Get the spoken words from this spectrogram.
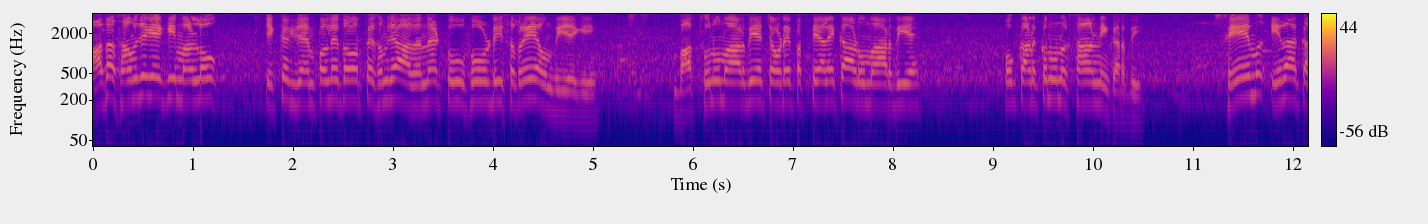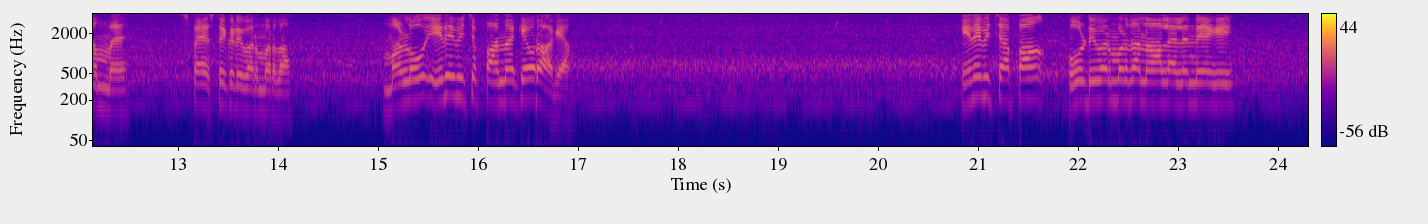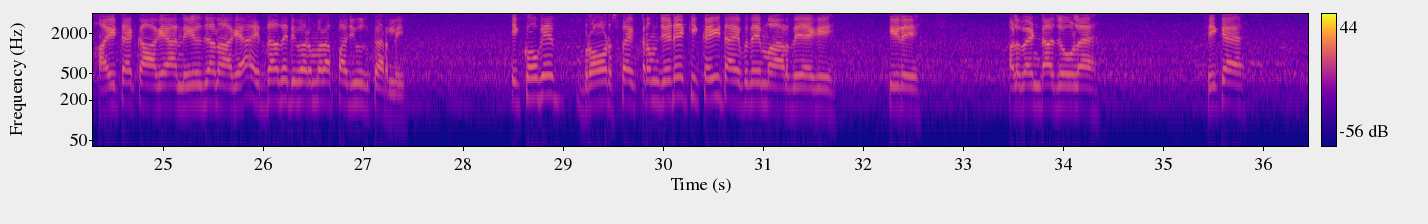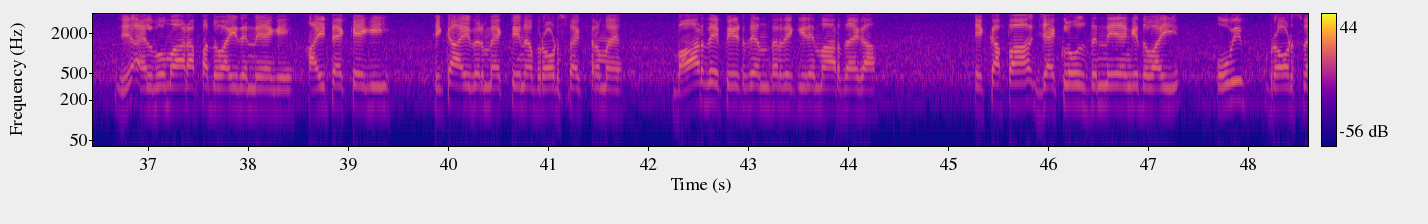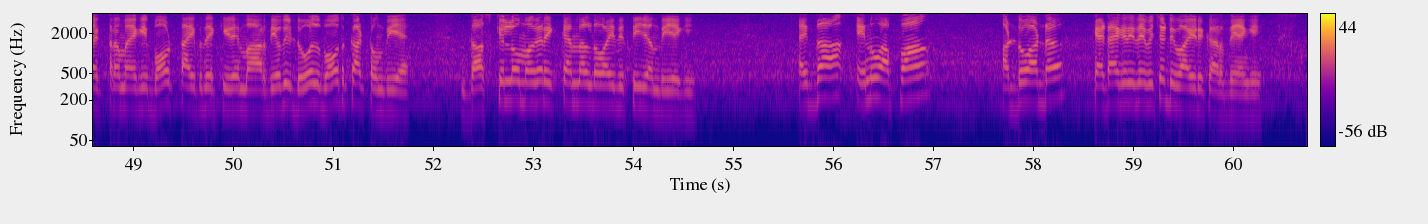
ਆ ਤਾਂ ਸਮਝ ਗਏ ਕਿ ਮੰਨ ਲਓ ਇੱਕ ਐਗਜ਼ਾਮਪਲ ਦੇ ਤੌਰ ਤੇ ਸਮਝਾ ਦਿੰਦਾ 2,4-D ਸਪਰੇਅ ਆਉਂਦੀ ਹੈਗੀ। ਬਾਥੂ ਨੂੰ ਮਾਰਦੀ ਹੈ ਚੌੜੇ ਪੱਤੇ ਵਾਲੇ ਘਾਹ ਨੂੰ ਮਾਰਦੀ ਹੈ। ਉਹ ਕਣਕ ਨੂੰ ਨੁਕਸਾਨ ਨਹੀਂ ਕਰਦੀ। ਸੇਮ ਇਹਦਾ ਕੰਮ ਹੈ ਸਪੈਸੀਫਿਕ ਡਿਵਰਮਰ ਦਾ। ਮੰਨ ਲਓ ਇਹਦੇ ਵਿੱਚ ਪਾਨਾ ਕਿਉਰ ਆ ਗਿਆ। ਇਹਦੇ ਵਿੱਚ ਆਪਾਂ ਹੋਰ ਡਿਵਰਮਰ ਦਾ ਨਾਮ ਲੈ ਲੈਂਦੇ ਹੈਗੇ। ਹਾਈਟੈਕ ਆ ਗਿਆ ਨੀਲਜਨ ਆ ਗਿਆ ਇਦਾਂ ਦੇ ਡਿਵਰਮਰ ਆਪਾਂ ਯੂਜ਼ ਕਰ ਲਈ ਇੱਕ ਹੋ ਗਏ ਬ੍ਰੌਡ ਸਪੈਕਟਰਮ ਜਿਹੜੇ ਕਿ ਕਈ ਟਾਈਪ ਦੇ ਮਾਰਦੇ ਹੈਗੇ ਕੀੜੇ। ਅਲਵੈਂਡਾ ਜੋਲ ਹੈ, ਠੀਕ ਹੈ। ਜੇ ਐਲਬੋਮਾਰ ਆਪਾਂ ਦਵਾਈ ਦਿੰਨੇ ਹੈਗੇ ਹਾਈਟੈਕ ਹੈਗੀ, ਠੀਕ ਹੈ। ਆਈਵਰਮੈਕਟਿਨ ਆ ਬ੍ਰੌਡ ਸਪੈਕਟਰਮ ਹੈ। ਬਾਹਰ ਦੇ ਪੇਟ ਦੇ ਅੰਦਰ ਦੇ ਕੀੜੇ ਮਾਰਦਾ ਹੈਗਾ। ਇੱਕ ਆਪਾਂ ਜੈਕਲੋਜ਼ ਦਿੰਨੇ ਹੈਗੇ ਦਵਾਈ। ਉਹ ਵੀ ਬ੍ਰੌਡ ਸਪੈਕਟਰਮ ਹੈਗੀ, ਬਹੁਤ ਟਾਈਪ ਦੇ ਕੀੜੇ ਮਾਰਦੀ ਉਹਦੀ ਡੋਜ਼ ਬਹੁਤ ਘੱਟ ਹੁੰਦੀ ਹੈ। 10 ਕਿਲੋ ਮਗਰ 1 ml ਦਵਾਈ ਦਿੱਤੀ ਜਾਂਦੀ ਹੈਗੀ। ਐਦਾਂ ਇਹਨੂੰ ਆਪਾਂ ਅੱਡੋ ਅੱਡ ਕੈਟਾਗਰੀ ਦੇ ਵਿੱਚ ਡਿਵਾਈਡ ਕਰਦੇ ਆਂਗੇ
